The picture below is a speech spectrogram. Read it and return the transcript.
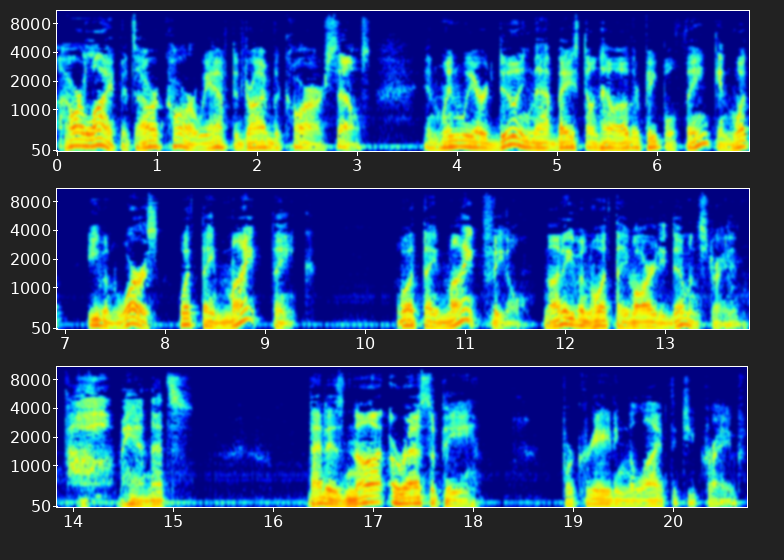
our life. It's our car. We have to drive the car ourselves. And when we are doing that based on how other people think and what even worse, what they might think what they might feel, not even what they've already demonstrated. Oh man, that's, that is not a recipe for creating the life that you crave.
